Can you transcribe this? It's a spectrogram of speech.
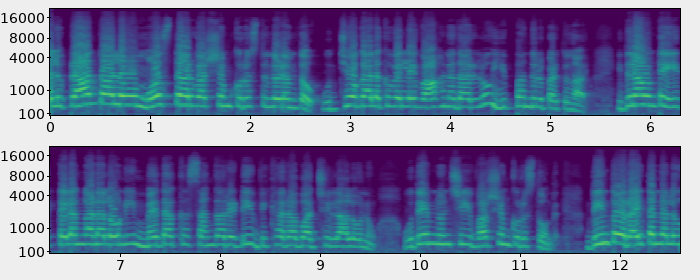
పలు ప్రాంతాల్లో మోస్తారు వర్షం కురుస్తుండటంతో ఉద్యోగాలకు వెళ్ళే వాహనదారులు ఇబ్బందులు పడుతున్నారు. ఇదిలా ఉంటే తెలంగాణలోని మెదక్ సంగారెడ్డి వికారాబాద్ జిల్లాలోనూ ఉదయం నుంచి వర్షం కురుస్తోంది. దీంతో రైతన్నలు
